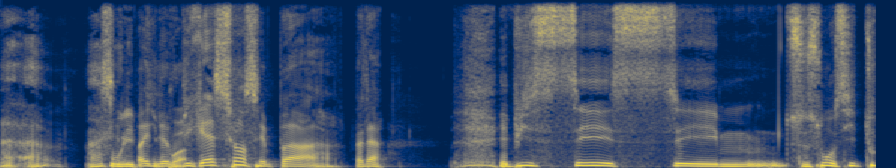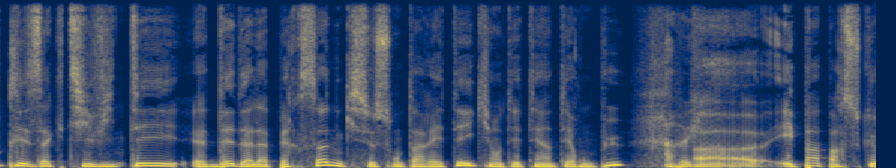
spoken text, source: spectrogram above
hein, c'est pas une obligation, c'est pas voilà. Et puis, c'est, c'est, ce sont aussi toutes les activités d'aide à la personne qui se sont arrêtées, qui ont été interrompues. Ah oui. Euh, et pas parce que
